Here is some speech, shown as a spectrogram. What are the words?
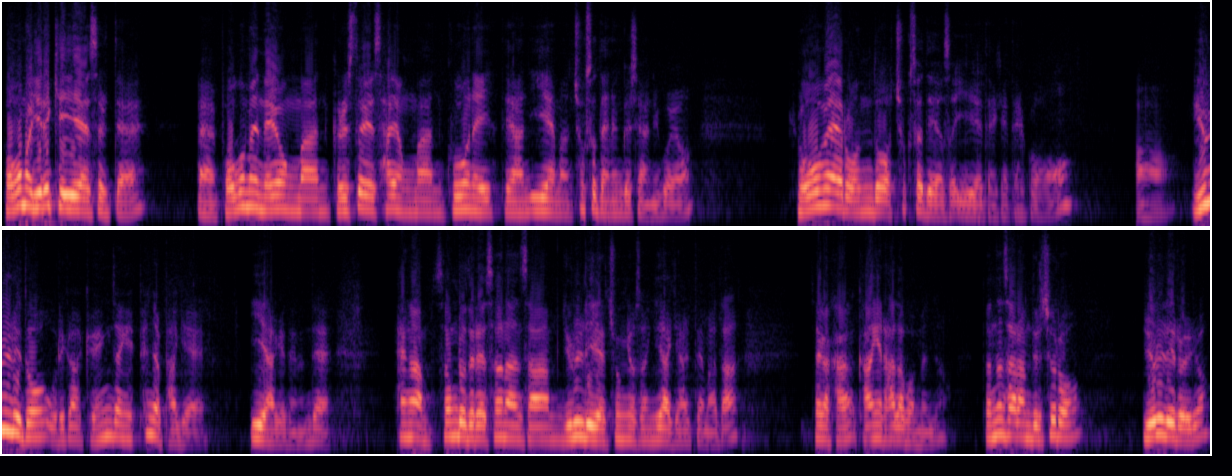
복음을 이렇게 이해했을 때 예, 복음의 내용만 그리스도의 사역만 구원에 대한 이해만 축소되는 것이 아니고요. 교회론도 축소되어서 이해되게 되고 어, 윤리도 우리가 굉장히 편협하게 이해하게 되는데 행함, 성도들의 선한 삶, 윤리의 중요성 이야기할 때마다 제가 강의를 하다 보면요. 듣는 사람들이 주로 윤리를요.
